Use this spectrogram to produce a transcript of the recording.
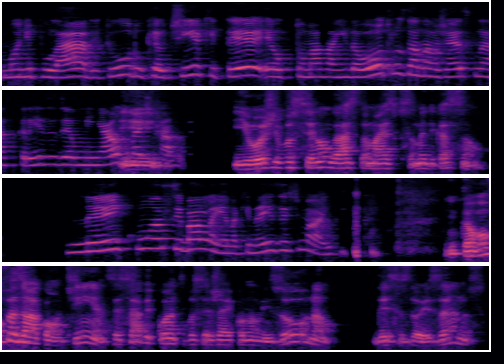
manipulado e tudo, que eu tinha que ter, eu tomava ainda outros analgésicos nas crises, eu me automedicava. E, e hoje você não gasta mais com essa medicação? Nem com a cibalena, que nem existe mais. Então vamos fazer uma continha. Você sabe quanto você já economizou ou não? Desses dois anos?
